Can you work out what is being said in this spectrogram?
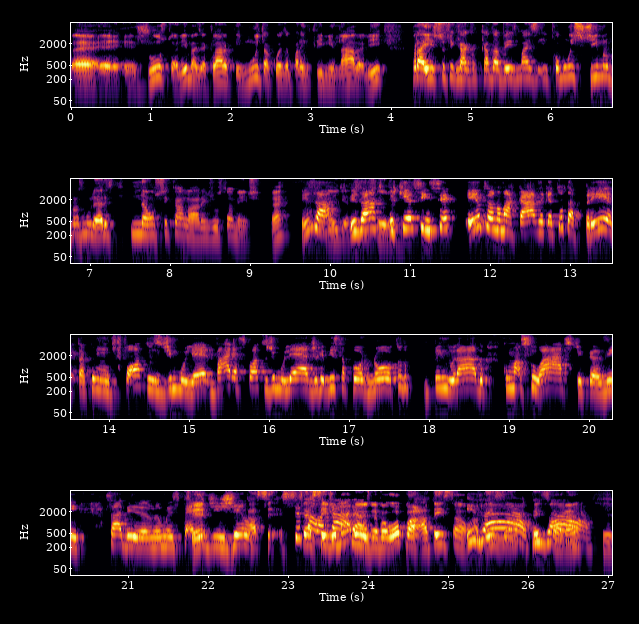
é, é, é, justo ali, mas é claro que tem muita coisa para incriminá-lo ali, para isso ficar cada vez mais como um estímulo para as mulheres não se calarem justamente, né? Exato, é exato, porque assim, você entra numa casa que é toda preta, com fotos de mulher, várias fotos de mulher, de revista pornô, tudo pendurado, com umas suásticas e, sabe, numa espécie cê, de gelo. Você acende uma luz, né? Opa, atenção, exato, atenção, atenção, né? exato.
